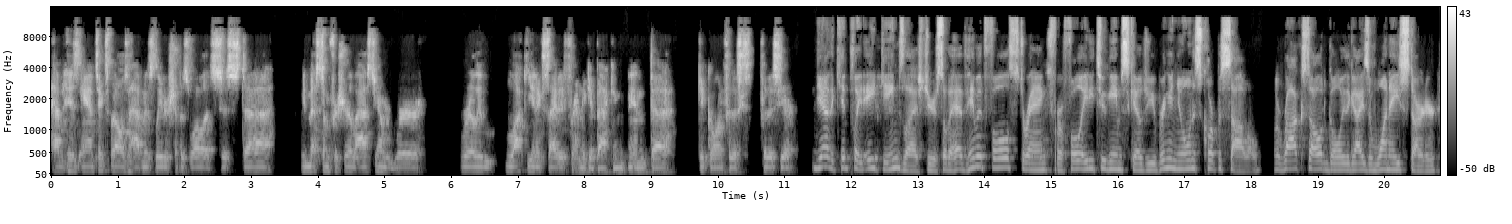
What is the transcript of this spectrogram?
having his antics, but also having his leadership as well. It's just uh, we missed him for sure last year. We're really lucky and excited for him to get back and, and uh, get going for this for this year. Yeah, the kid played eight games last year, so to have him at full strength for a full 82 game schedule, you bring in Jonas Korpisalo, a rock solid goalie. The guy's a 1A starter.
